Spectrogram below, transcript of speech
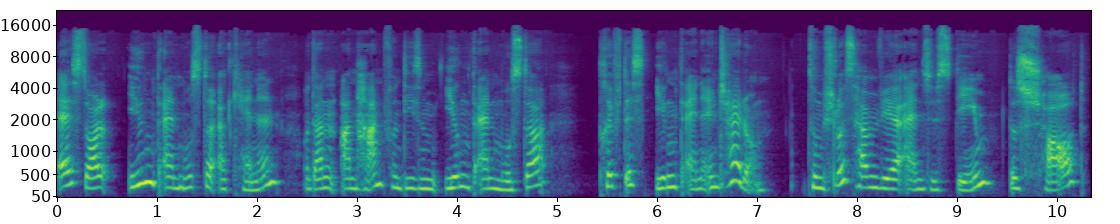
Es soll irgendein Muster erkennen und dann anhand von diesem irgendein Muster trifft es irgendeine Entscheidung. Zum Schluss haben wir ein System, das schaut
